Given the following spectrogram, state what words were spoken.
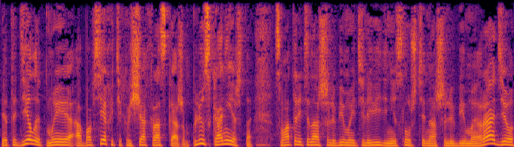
это делают, мы обо всех этих вещах расскажем. Плюс, конечно, смотрите наше любимое телевидение, слушайте наше любимое радио.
